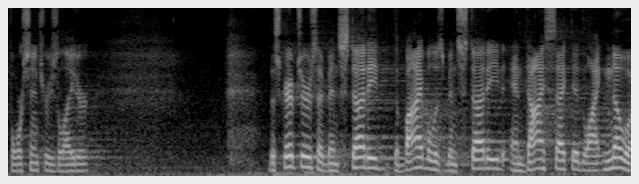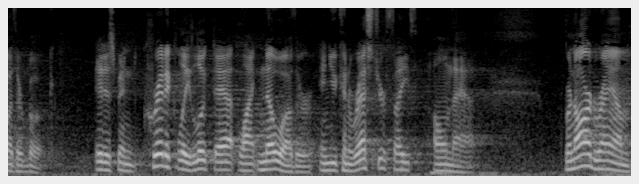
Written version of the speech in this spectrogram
four centuries later. The scriptures have been studied, the Bible has been studied and dissected like no other book. It has been critically looked at like no other, and you can rest your faith on that. Bernard Ramm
